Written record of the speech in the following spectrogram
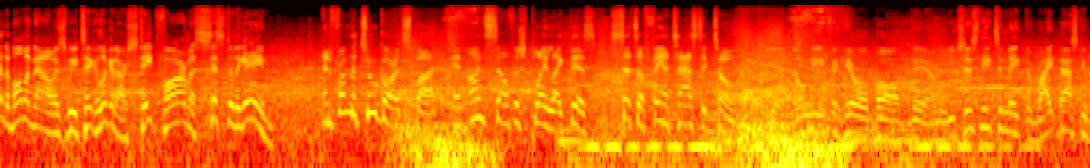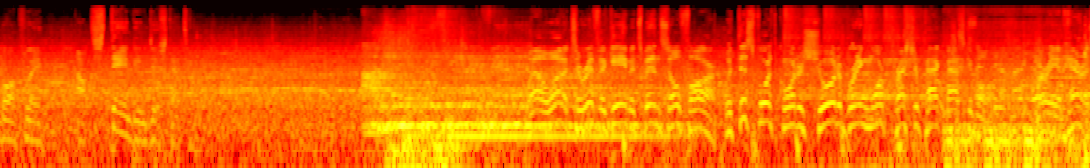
And a moment now as we take a look at our State Farm assist of the game. And from the two-guard spot, an unselfish play like this sets a fantastic tone. No need for hero ball there. I mean, you just need to make the right basketball play. Outstanding dish that time. Well, what a terrific game it's been so far. With this fourth quarter sure to bring more pressure-packed basketball. Murray and Harris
